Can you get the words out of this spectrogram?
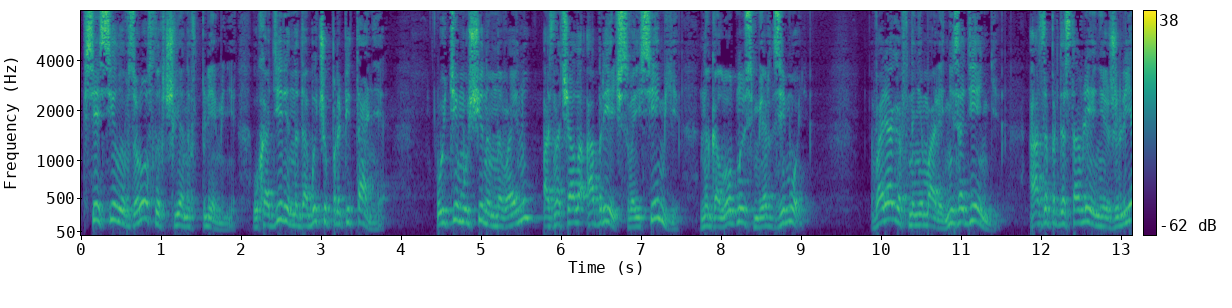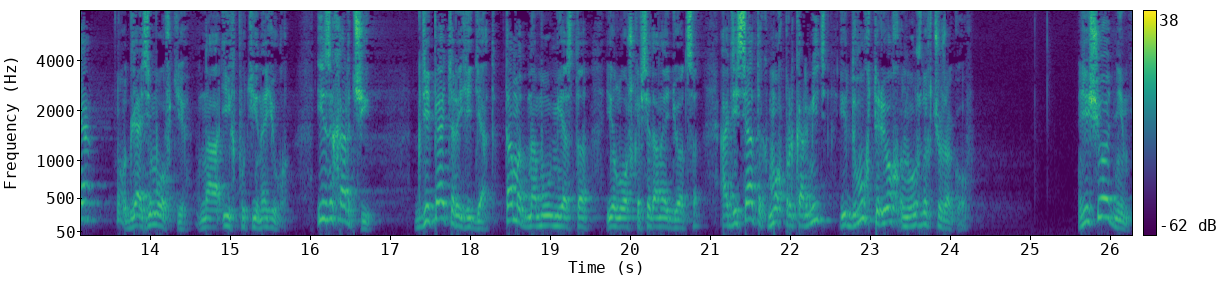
все силы взрослых членов племени уходили на добычу пропитания. Уйти мужчинам на войну означало обречь свои семьи на голодную смерть зимой. Варягов нанимали не за деньги, а за предоставление жилья ну, для зимовки на их пути на юг и за харчи, где пятеро едят, там одному место и ложка всегда найдется, а десяток мог прокормить и двух-трех нужных чужаков. Еще одним,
